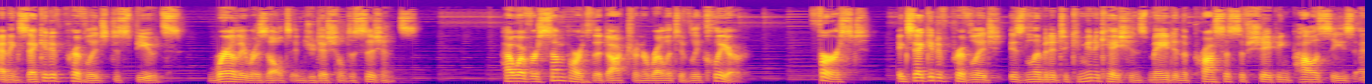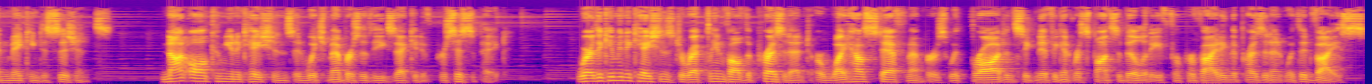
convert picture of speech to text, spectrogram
and executive privilege disputes rarely result in judicial decisions. However, some parts of the doctrine are relatively clear First, executive privilege is limited to communications made in the process of shaping policies and making decisions. Not all communications in which members of the executive participate. Where the communications directly involve the president or White House staff members with broad and significant responsibility for providing the president with advice,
